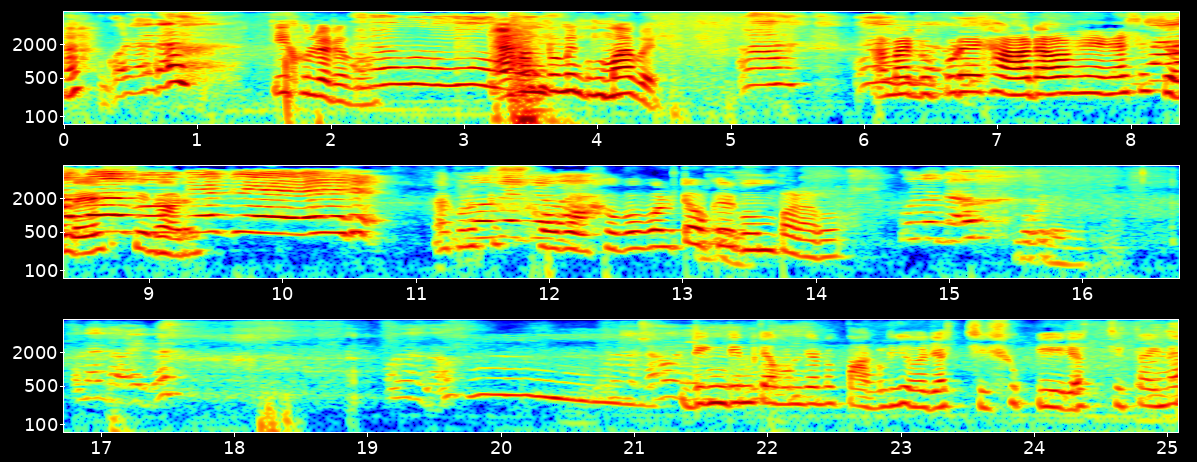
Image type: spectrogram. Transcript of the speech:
হ্যাঁ? কি খুলে দেবো? এখন তুমি ঘুমাবে। আমার দুপুরে খাওয়া দাওয়া হয়ে গেছে, চলে এসেছি ঘরে। এখন একটু শোবো শোবো বলতে ওকে ঘুম পাড়াবো। দিন দিন কেমন যেন পাগলি হয়ে যাচ্ছি, শুকিয়ে যাচ্ছি, তাই না?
